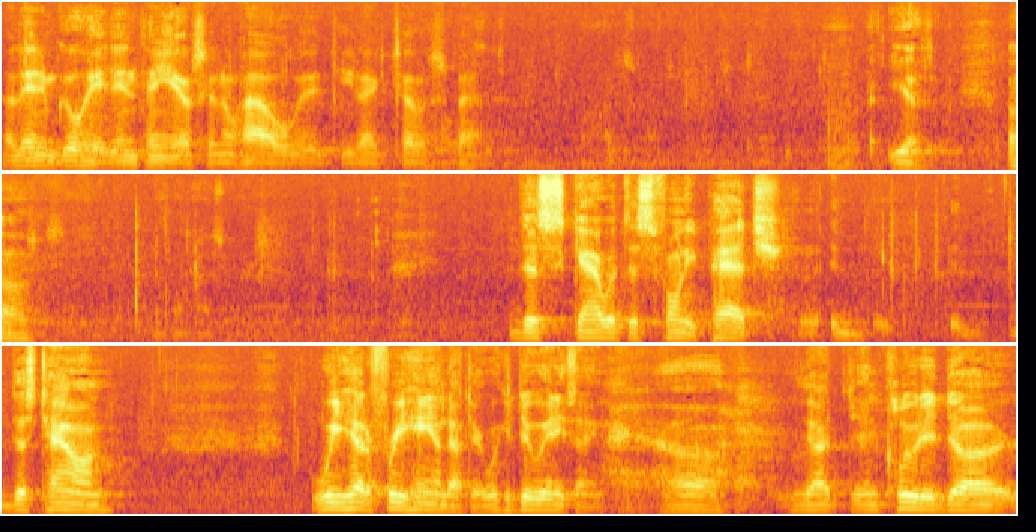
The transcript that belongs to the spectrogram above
Now let him go ahead. Anything else in Ohio that you'd like to tell us about? Yes. Uh, This guy with this phony patch, this town, we had a free hand out there. We could do anything. Uh, That included uh,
